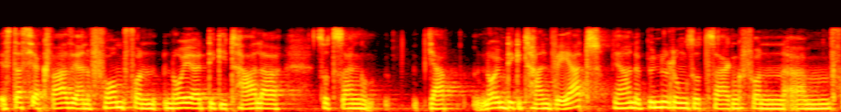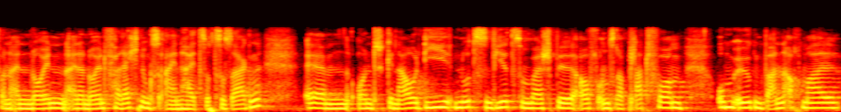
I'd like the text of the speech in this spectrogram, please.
ist das ja quasi eine Form von neuer digitaler, sozusagen, ja, neuem digitalen Wert, ja, eine Bündelung sozusagen von, ähm, von einer neuen, einer neuen Verrechnungseinheit sozusagen. Ähm, und genau die nutzen wir zum Beispiel auf unserer Plattform, um irgendwann auch mal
